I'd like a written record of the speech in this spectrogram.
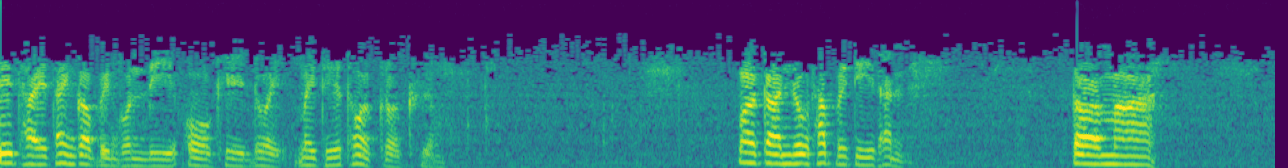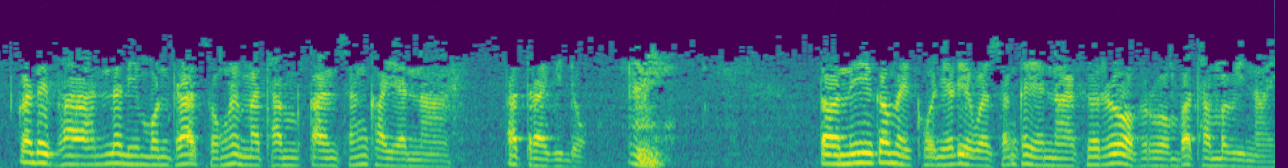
ดีไทยท่านก็เป็นคนดีโอเคด้วย ไม่ถือโทษโกรธเคือง ว่าการยกทัพไปตีท่าน ต่อมาก็ได้พานนิมนต์พระสงฆ์ให้มาทำการสังขยนาพระไตรปิฎก ตอนนี้ก็ไม่ควรจะเรียกว่าสังขยนาคือรวบรวมพระธรรมวินัย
